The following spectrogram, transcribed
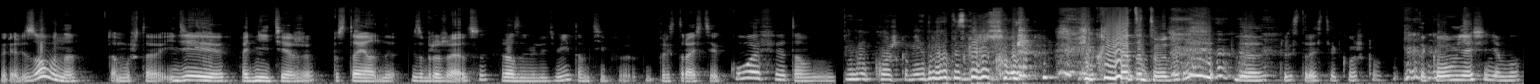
реализовано потому что идеи одни и те же, постоянно изображаются разными людьми, там, типа, пристрастие к кофе, там... Ну, кошкам, я думала, ты скажешь. И это тоже. Да, пристрастие к кошкам. Такого у меня еще не было.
